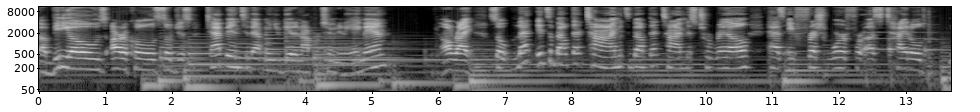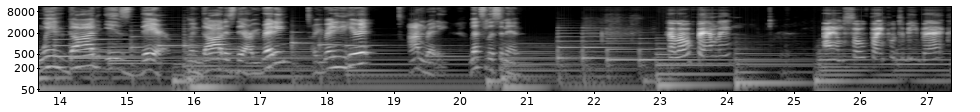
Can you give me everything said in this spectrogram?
uh, videos, articles. So just tap into that when you get an opportunity. Amen. All right. So let it's about that time. It's about that time. Miss Terrell has a fresh word for us titled When God is There. When God is there. Are you ready? Are you ready to hear it? I'm ready. Let's listen in. Hello, family. I am so thankful to be back.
